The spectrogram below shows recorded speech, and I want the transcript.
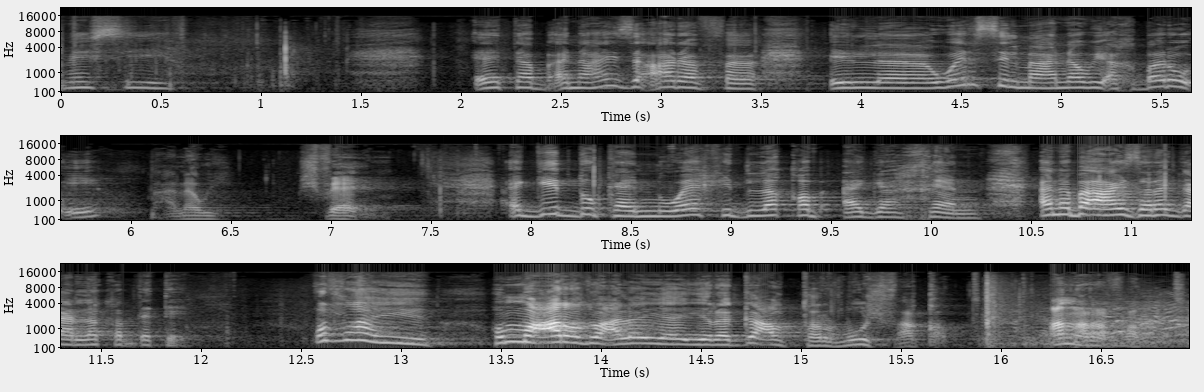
ميرسي. آه طب أنا عايزة أعرف آه، الورث المعنوي أخباره إيه؟ معنوي مش فاهم. جده كان واخد لقب اجاخان أنا بقى عايزة أرجع اللقب ده تاني. والله هم عرضوا عليا يرجعوا الطربوش فقط. أنا رفضت.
